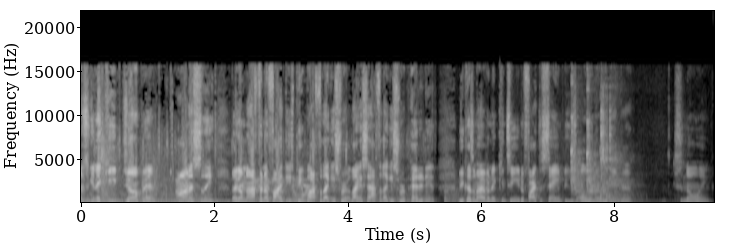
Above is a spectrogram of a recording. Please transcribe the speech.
I'm just gonna keep jumping. Honestly, like I'm not gonna fight these people. I feel like it's like I said, I feel like it's repetitive because I'm having to continue to fight the same dudes over and over again. It's annoying.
